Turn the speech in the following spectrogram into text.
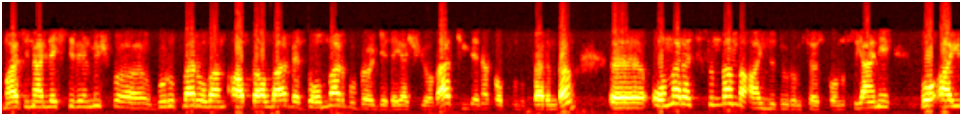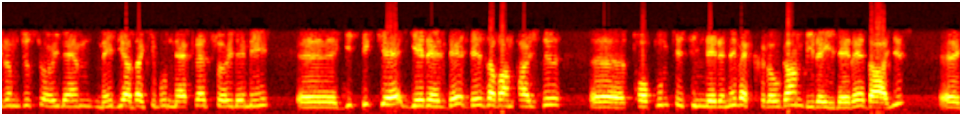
marjinalleştirilmiş e, gruplar olan abdallar ve domlar bu bölgede yaşıyorlar. Çingene topluluklarından. E, onlar açısından da aynı durum söz konusu. Yani bu ayrımcı söylem, medyadaki bu nefret söylemi e, gittikçe yerelde dezavantajlı e, toplum kesimlerini ve kırılgan bireylere dair e,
